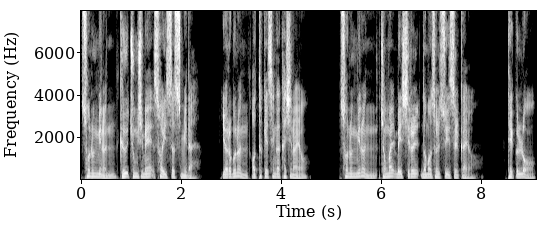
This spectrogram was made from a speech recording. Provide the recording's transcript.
손흥민은 그 중심에 서 있었습니다. 여러분은 어떻게 생각하시나요? 손흥민은 정말 메시를 넘어설 수 있을까요? 댓글로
